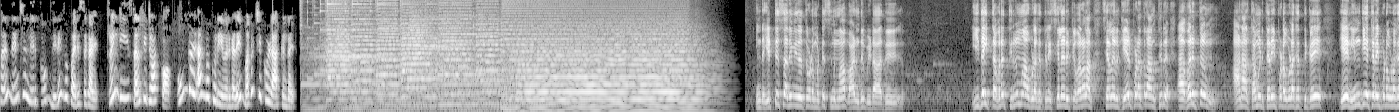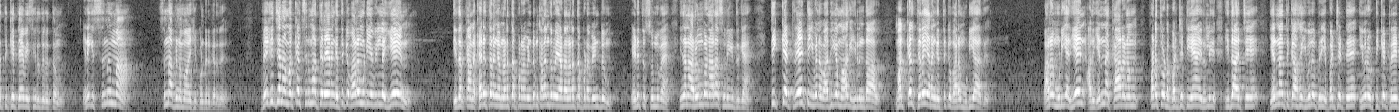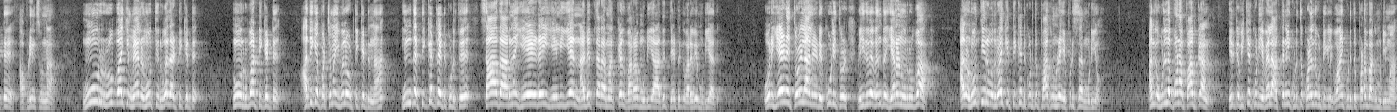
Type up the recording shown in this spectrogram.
மறக்காமல் நெஞ்சில் நிற்கும் நினைவு பரிசுகள். Three D selfie dot com உங்கள் அன்புக்குரியவர்களை மகிழ்ச்சிக்குள்ளாக்குங்கள். இந்த எட்டு சதவீதத்தோட மட்டும் சினிமா வாழ்ந்து விடாது. இதை தவிர திருமா உலகத்திலே சிலருக்கு வரலாம் சிலருக்கு ஏற்படுத்தலாம் திரு வருத்தம். ஆனால் தமிழ் திரைப்பட உலகத்துக்கு ஏன் இந்திய திரைப்பட உலகத்துக்கே தேவை சீர்திருத்தம்? இன்னைக்கு சினிமா சின்ன பின்னமாகி கொண்டிருக்கிறது. வெகுஜன மக்கள் சினிமா திரையரங்கத்துக்கு வர முடியவில்லை. ஏன்? இதற்கான கருத்தரங்கம் நடத்தப்பட வேண்டும் கலந்துரையாடல் நடத்தப்பட வேண்டும். எடுத்து சொல்லுவேன். இதை நான் ரொம்ப நாளாக சொல்லிக்கிட்டு இருக்கேன். டிக்கெட் ரேட்டு இவ்வளவு அதிகமாக இருந்தால் மக்கள் திரையரங்கத்துக்கு வர முடியாது. வர முடியாது. ஏன்? அது என்ன காரணம்? படத்தோட பட்ஜெட் ஏன் ரிலீ இதாச்சு? என்னத்துக்காக இவ்வளோ பெரிய பட்ஜெட்டு இவ்வளோ டிக்கெட் ரேட்டு அப்படின்னு சொன்னால் நூறு ரூபாய்க்கு மேலே நூற்றி இருபது தான் டிக்கெட்டு நூறுரூபா டிக்கெட்டு அதிகபட்சமாக இவ்வளவு டிக்கெட்டுனா இந்த டிக்கெட் ரேட் கொடுத்து சாதாரண ஏழை எளிய நடுத்தர மக்கள் வர முடியாது தேட்டருக்கு வரவே முடியாது. ஒரு ஏழை தொழிலாளியுடைய கூலி தொழில் இதுவே வந்து இரநூறுபா அதில் நூற்றி இருபது ரூபாய்க்கு டிக்கெட் கொடுத்து பார்க்கணுன்னா எப்படி சார் முடியும்? அங்கே உள்ளே போனால் பாப்கார்ன் இருக்க விற்கக்கூடிய வேலை அத்தனையும் கொடுத்து குழந்தை குட்டிகளுக்கு வாங்கி கொடுத்து படம் பார்க்க முடியுமா?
